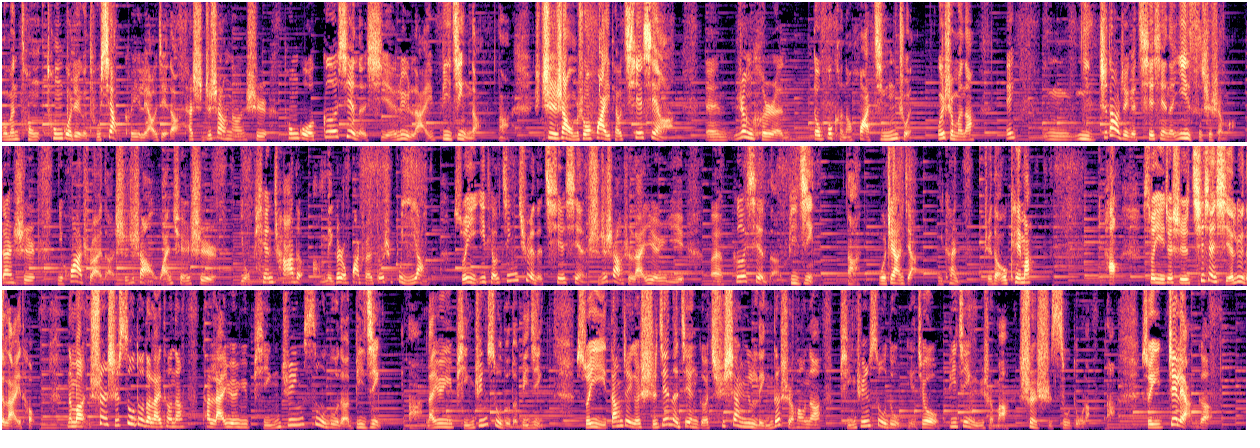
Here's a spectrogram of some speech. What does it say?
我们从通过这个图像可以了解到，它实质上呢是通过割线的斜率来逼近的啊。事实上，我们说画一条切线啊，嗯，任何人都不可能画精准，为什么呢？哎。嗯，你知道这个切线的意思是什么？但是你画出来的实质上完全是有偏差的啊！每个人画出来都是不一样的，所以一条精确的切线实质上是来源于呃割线的逼近啊。我这样讲，你看觉得 OK 吗？好，所以这是切线斜率的来头。那么瞬时速度的来头呢？它来源于平均速度的逼近。啊，来源于平均速度的逼近，所以当这个时间的间隔趋向于零的时候呢，平均速度也就逼近于什么瞬时速度了啊。所以这两个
